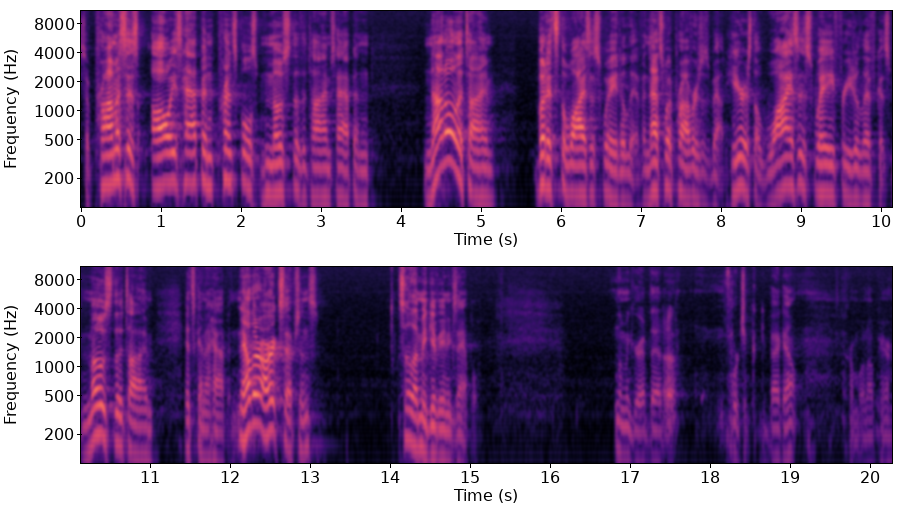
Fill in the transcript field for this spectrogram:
So promises always happen, principles most of the times happen. Not all the time, but it's the wisest way to live. And that's what Proverbs is about. Here is the wisest way for you to live because most of the time it's going to happen. Now, there are exceptions. So let me give you an example. Let me grab that uh, fortune cookie back out. Crumbling up here.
